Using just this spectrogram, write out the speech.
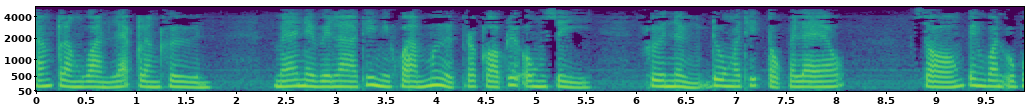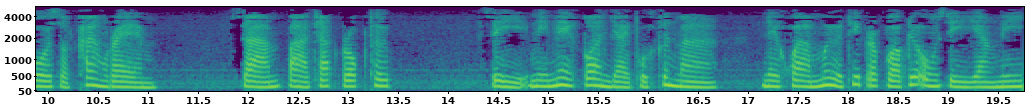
ทั้งกลางวันและกลางคืน แม้ในเวลาที่มีความมืดประกอบด้วยองค์สี่คือหนึ่งดวงอาทิตย์ตกไปแล้ว สองเป็นวันอุโบสถข้างแรมสามป่าชัดรกทึบสี่มีเมฆก้อนใหญ่ผุดขึ้นมา ในความมืดที่ประกอบด้วยองค์สี่อย่างนี้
